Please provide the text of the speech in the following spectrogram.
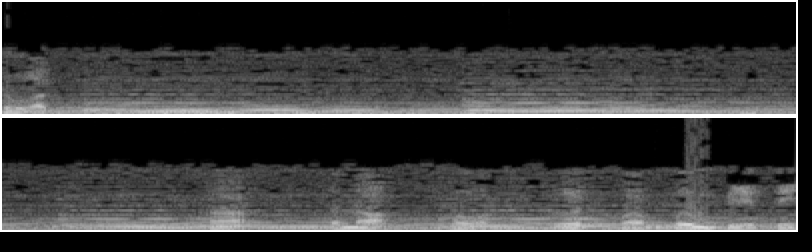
สวดนอโกรธเกิดความปลื้มปีติ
